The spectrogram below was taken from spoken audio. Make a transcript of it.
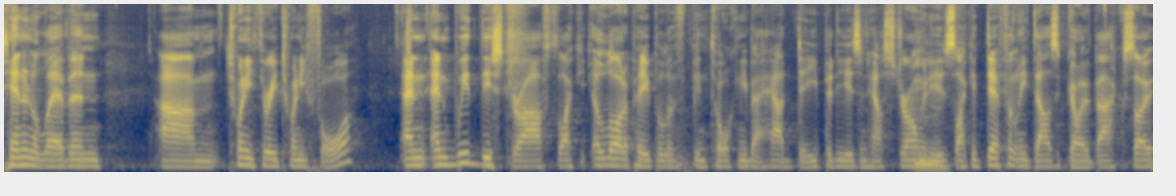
10 and 11, um, 23, 24. And, and with this draft, like a lot of people have been talking about how deep it is and how strong Mm. it is. Like it definitely does go back. So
